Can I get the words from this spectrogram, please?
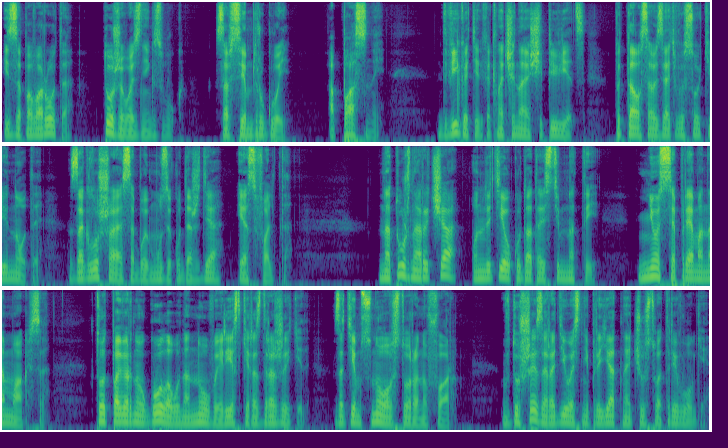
из-за поворота, тоже возник звук. Совсем другой. Опасный. Двигатель, как начинающий певец, пытался взять высокие ноты, заглушая собой музыку дождя и асфальта. Натужно рыча, он летел куда-то из темноты. Несся прямо на Макса. Тот повернул голову на новый резкий раздражитель, затем снова в сторону фар. В душе зародилось неприятное чувство тревоги.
